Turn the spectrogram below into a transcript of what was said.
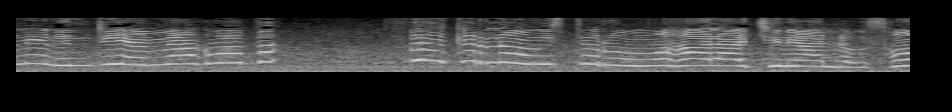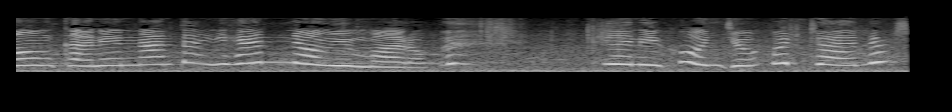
እኔን እንዲህ የሚያግባባ ፍቅር ነው ሚስጥሩ መሀላችን ያለው። ሰውም ከኔ እናንተ ይሄን ነው የሚማረው። የኔ ቆንጆ ወዳለሽ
